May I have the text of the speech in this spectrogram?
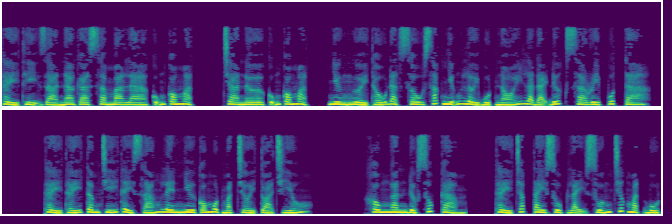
Thầy thị giả Nagasamala cũng có mặt. Chaner cũng có mặt. Nhưng người thấu đạt sâu sắc những lời bụt nói là Đại Đức Sariputta. Thầy thấy tâm trí thầy sáng lên như có một mặt trời tỏa chiếu. Không ngăn được xúc cảm. Thầy chắp tay sụp lạy xuống trước mặt bụt.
